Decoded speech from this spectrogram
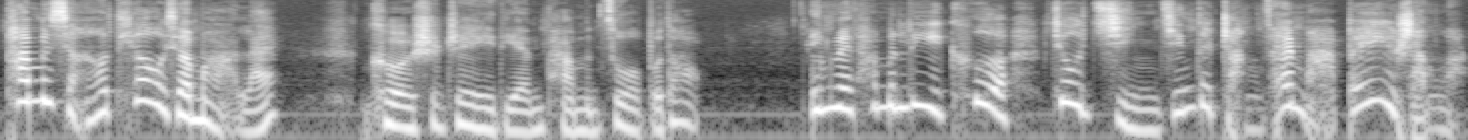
他们想要跳下马来，可是这一点他们做不到，因为他们立刻就紧紧地长在马背上了。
